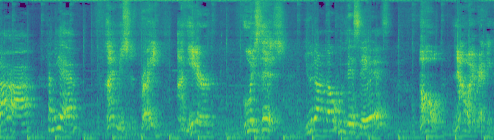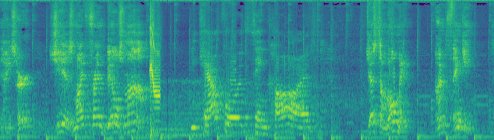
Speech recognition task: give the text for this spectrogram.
Come here. Hi, Mrs. Bright. I'm here. Who is this? You don't know who this is? Oh, now I recognize her. She is my friend Bill's mom. Be careful, think hard. Just a moment. I'm thinking.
